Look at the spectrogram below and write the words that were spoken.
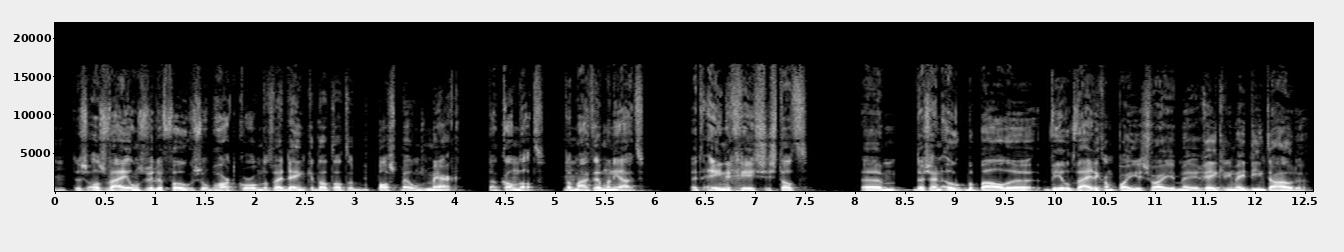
Hm. Dus als wij ons willen focussen op hardcore omdat wij denken dat dat past bij ons merk, dan kan dat. Dat Hm. maakt helemaal niet uit. Het enige is, is dat ehm, er zijn ook bepaalde wereldwijde campagnes waar je mee, rekening mee dient te houden.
